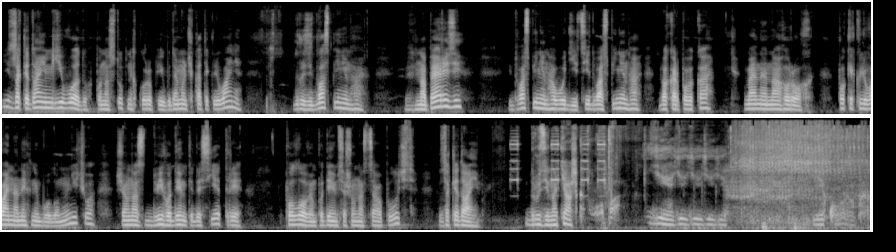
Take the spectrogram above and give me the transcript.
І закидаємо її в воду по наступних коропів. Будемо чекати клювання. Друзі, два спінінга на березі і два спінінга в воді. Ці два спінінга, два карповика в мене на горох. Поки клювань на них не було. Ну нічого, ще в нас дві годинки десь є, три. Половимо, подивимося, що в нас цього вийде. Закидаємо. Друзі, натяжка. Опа! Є, є, є, є, є. Є короб.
